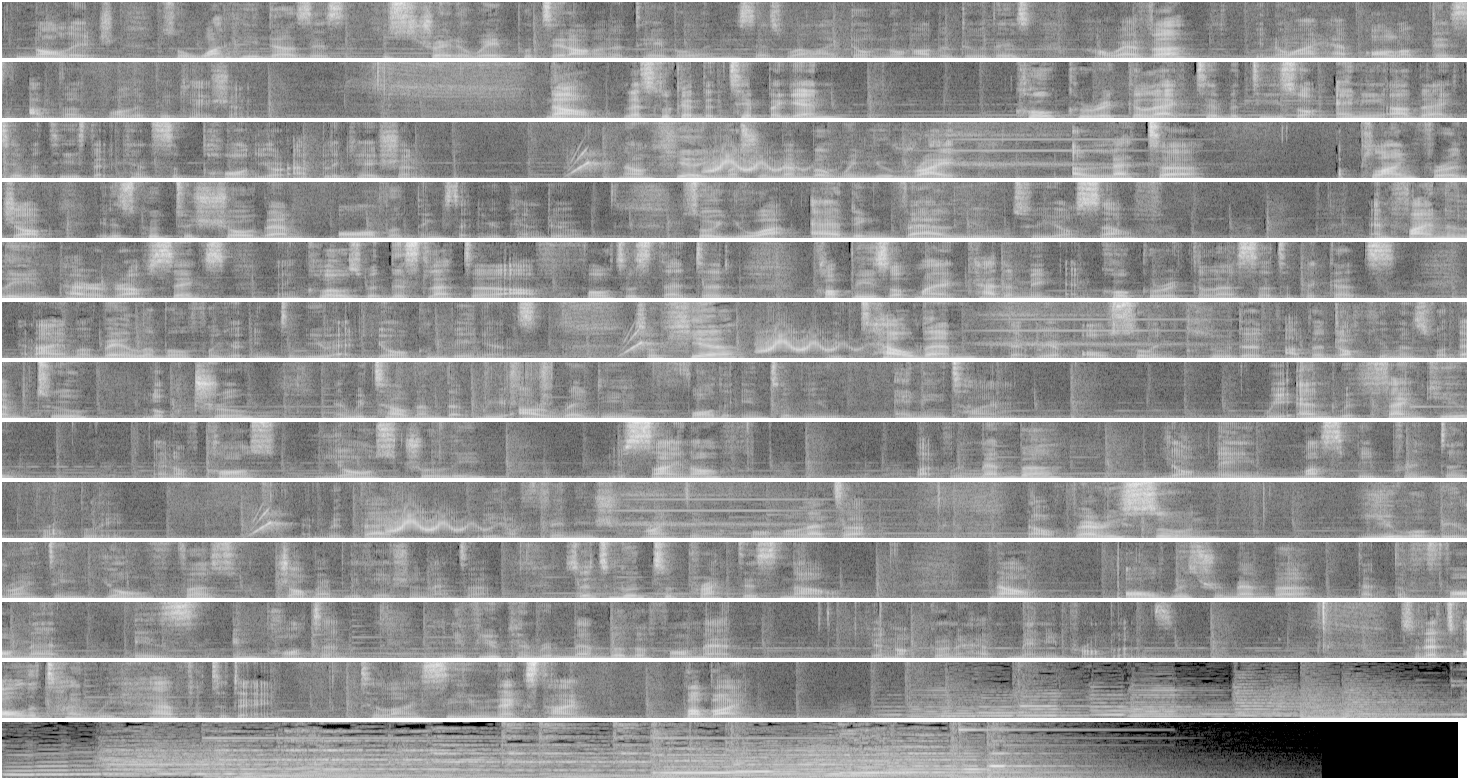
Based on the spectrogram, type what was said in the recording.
knowledge. So what he does is he straight away puts it out on the table and he says, well, I don't know how to do this. However, you know, I have all of this other qualification. Now, let's look at the tip again. Co-curricular activities or any other activities that can support your application. Now here you must remember when you write a letter applying for a job, it is good to show them all the things that you can do. So you are adding value to yourself. And finally, in paragraph 6, enclosed with this letter are photostated copies of my academic and co-curricular certificates, and I am available for your interview at your convenience. So here, we tell them that we have also included other documents for them to look through, and we tell them that we are ready for the interview anytime. We end with thank you, and of course, yours truly. You sign off, but remember, your name must be printed properly. And with that, we have finished writing a formal letter. Now, very soon, you will be writing your first job application letter. So it's good to practice now. Now, always remember that the format is important. And if you can remember the format, you're not going to have many problems. So that's all the time we have for today. Till I see you next time, bye bye.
